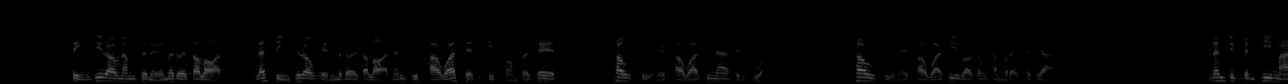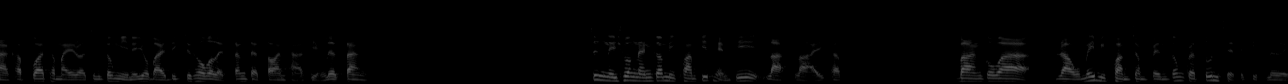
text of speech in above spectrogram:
ๆ สิ่งที่เรานำเสนอมาโดยตลอด และสิ่งที่เราเห็นมาโดยตลอดนั่นคือภาวะเศรษฐกิจของประเทศ เข้าสู่ในภาวะที่น่าเป็นห่วง เข้าสู่ในภาวะที่เราต้องทำอะไรสักอย่าง นั่นจึงเป็นที่มาครับว่าทำไมเราจึงต้องมีนโยบายดิจิทัลวอลเล็ตตั้งแต่ตอนหาเสียงเลือกตั้ง ซึ่งในช่วงนั้นก็มีความคิดเห็นที่หลากหลายครับ บางก็ว่าเราไม่มีความจำเป็นต้องกระตุ้นเศรษฐกิจเลย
